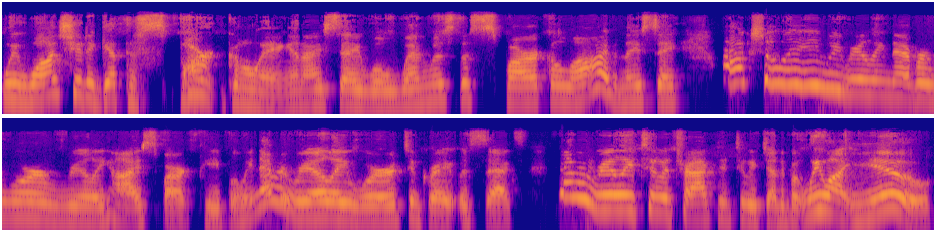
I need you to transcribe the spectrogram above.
we want you to get the spark going. And i say well when was the spark alive? And they say actually we really never were really high spark people. We never really were too great with sex never really too attracted to each other but we want you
